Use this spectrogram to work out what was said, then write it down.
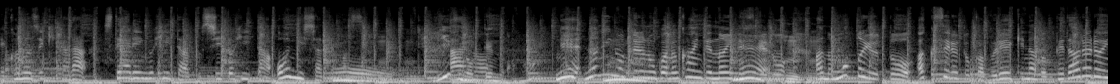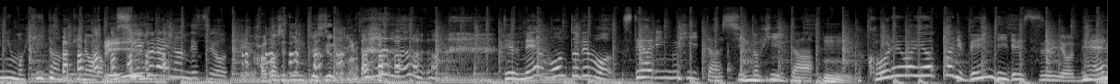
えこの時期からステアリングヒーターとシートヒーターオンにしちゃってます。リーフ乗ってんのかな？ね何乗ってるのかな書いてないんですけど、ねあのもっと言うとアクセルとかブレーキなどペダル類にもヒーターの機能が欲しいぐらいなんですよっていう。裸足で運転してんのかな？っていうね本当でもステアリングヒーターシートヒーター、うん。これはやっぱり便利ですよね。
